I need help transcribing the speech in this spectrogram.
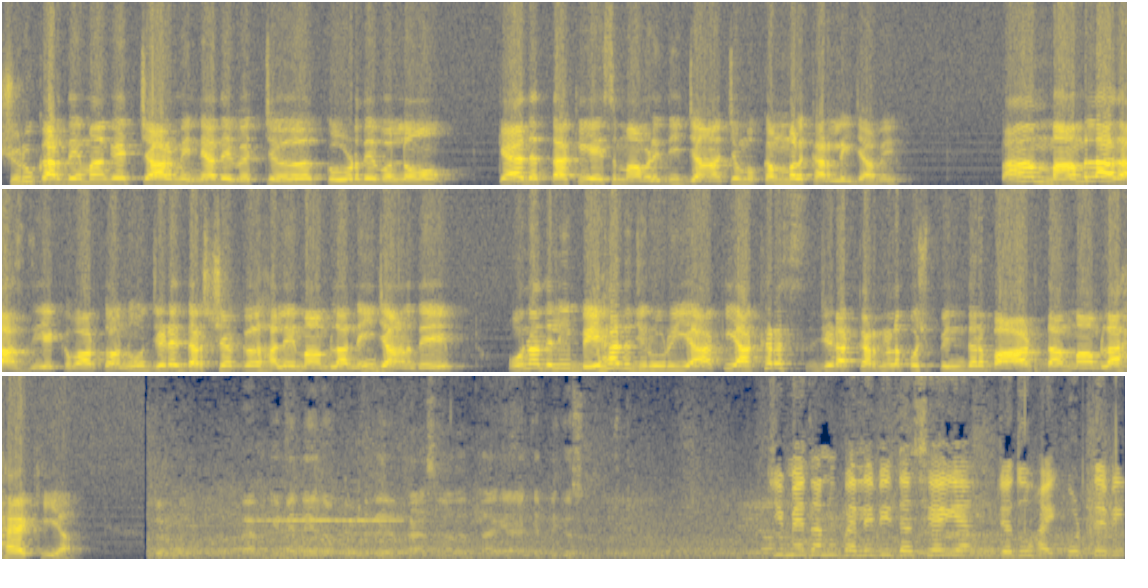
ਸ਼ੁਰੂ ਕਰ ਦੇਵਾਂਗੇ। 4 ਮਹੀਨਿਆਂ ਦੇ ਵਿੱਚ ਕੋਰਟ ਦੇ ਵੱਲੋਂ ਕਹਿ ਦਿੱਤਾ ਕਿ ਇਸ ਮਾਮਲੇ ਦੀ ਜਾਂਚ ਮੁਕੰਮਲ ਕਰ ਲਈ ਜਾਵੇ। ਤਾਂ ਮਾਮਲਾ ਦੱਸ ਦਈਏ ਇੱਕ ਵਾਰ ਤੁਹਾਨੂੰ ਜਿਹੜੇ ਦਰਸ਼ਕ ਹਲੇ ਮਾਮਲਾ ਨਹੀਂ ਜਾਣਦੇ ਉਹਨਾਂ ਦੇ ਲਈ ਬੇहद ਜ਼ਰੂਰੀ ਆ ਕਿ ਆਖਰ ਜਿਹੜਾ ਕਰਨਲ ਪੁਸ਼ਪਿੰਦਰ ਬਾਠ ਦਾ ਮਾਮਲਾ ਹੈ ਕੀ ਆ? ਮੈਮ ਕਿਵੇਂ ਦੇ ਦੋ ਕੋਰਟ ਦੇ ਫੈਸਲਾ ਦਿੱਤਾ ਗਿਆ? ਕਿੰਨੀ ਕੁ ਸੰਤੁਸ਼ਟੀ ਜੀ ਮੈਂ ਤੁਹਾਨੂੰ ਪਹਿਲੇ ਵੀ ਦੱਸਿਆ ਹੀ ਹੈ ਜਦੋਂ ਹਾਈ ਕੋਰਟ ਤੇ ਵੀ।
